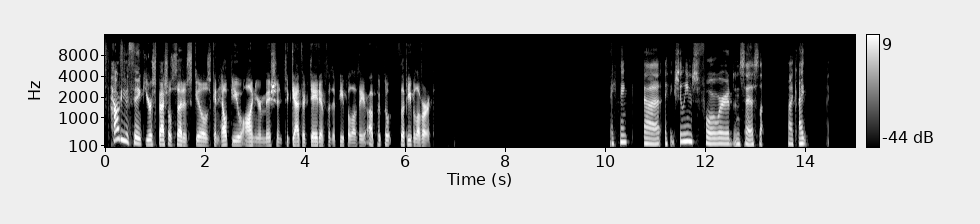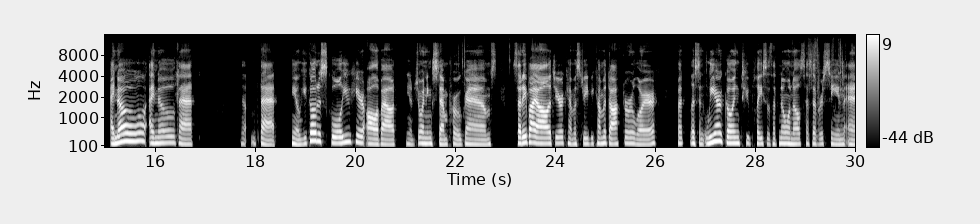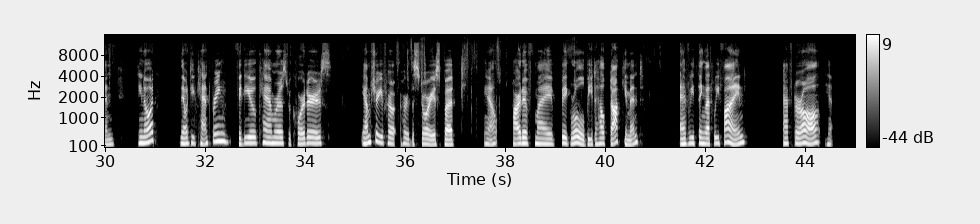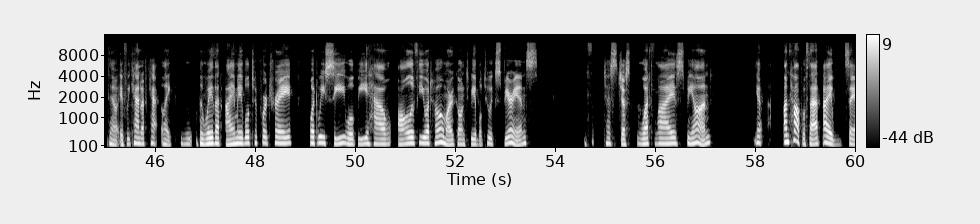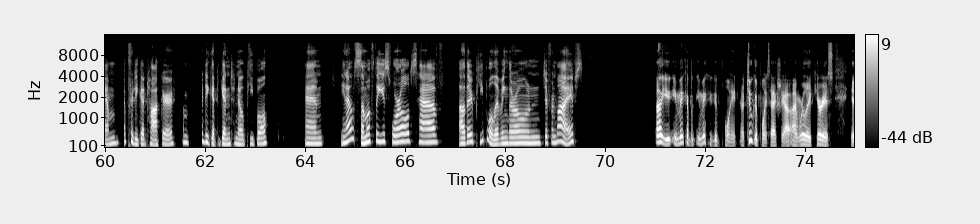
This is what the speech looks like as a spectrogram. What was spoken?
how do you think your special set of skills can help you on your mission to gather data for the people of the uh, for the people of Earth? I think uh, I think she leans forward and says, like I I know I know that Uh, that you know you go to school you hear all about you know joining STEM programs study biology or chemistry become a doctor or lawyer. But listen we are going to places that no one else has ever seen. And you know what? You know you can't bring video cameras recorders. Yeah I'm sure you've heard, heard the stories but you know part of my big role will be to help document everything that we find. After all yeah know, if we kind of ca- like the way that I'm able to portray what we see will be how all of you at home are going to be able to experience just just what lies beyond. Yeah. On top of that, I say I'm a pretty good talker. I'm pretty good at getting to know people. And, you know, some of these worlds have other people living their own different lives. Oh, you, you make a you make a good point. Uh, two good points actually. I, am really curious.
